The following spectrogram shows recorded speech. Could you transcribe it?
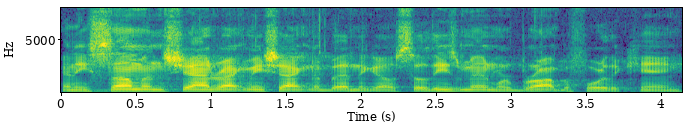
and he summons Shadrach, Meshach, and Abednego. So these men were brought before the king.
